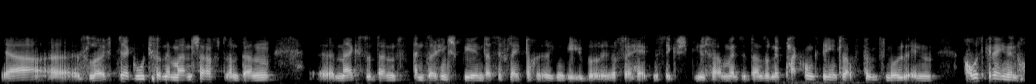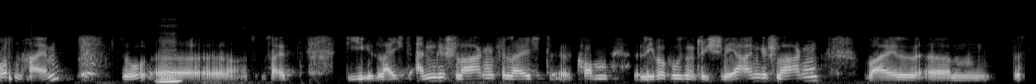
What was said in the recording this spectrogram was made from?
ja, äh, es läuft sehr gut für eine Mannschaft und dann äh, merkst du dann an solchen Spielen, dass sie vielleicht doch irgendwie über ihre Verhältnisse gespielt haben, wenn sie dann so eine Packung kriegen, ich glaube 5-0 in ausgerechnet in Hoffenheim. So, mhm. äh, das heißt, die leicht angeschlagen vielleicht äh, kommen, Leverkusen natürlich schwer angeschlagen, weil ähm, das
